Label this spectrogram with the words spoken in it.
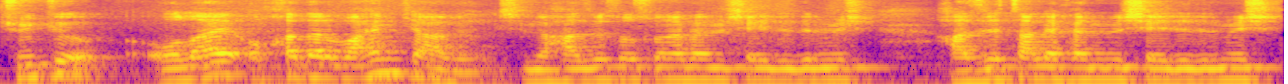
Çünkü olay o kadar vahim ki abi. Şimdi Hazreti Osman Efendimiz şehit edilmiş, Hazreti Ali Efendimiz şehit edilmiş,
